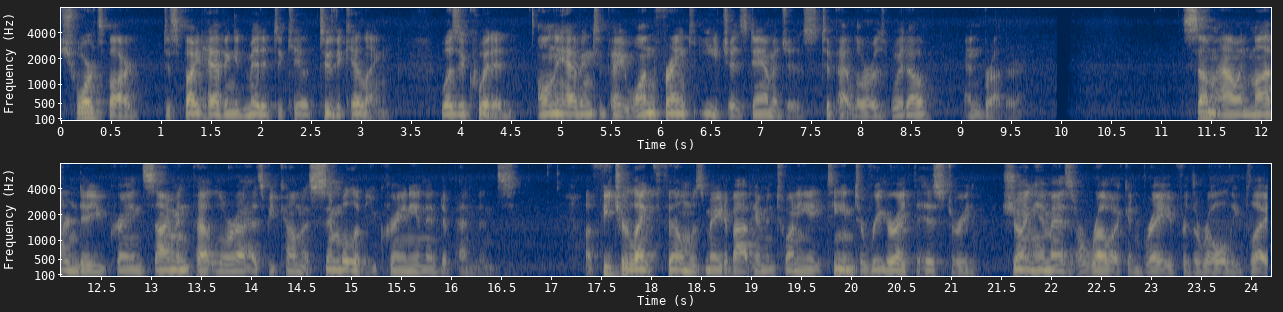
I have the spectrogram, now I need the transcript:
Schwarzbard, despite having admitted to, kill, to the killing, was acquitted, only having to pay one franc each as damages to Petlura's widow and brother. Somehow, in modern day Ukraine, Simon Petlura has become a symbol of Ukrainian independence. A feature length film was made about him in 2018 to rewrite the history, showing him as heroic and brave for the role he played.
